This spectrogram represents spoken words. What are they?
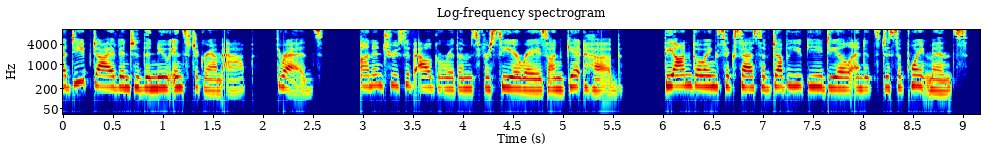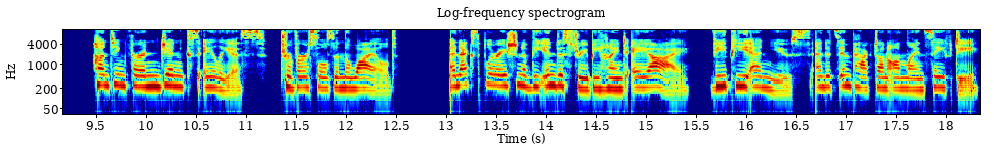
a deep dive into the new Instagram app, Threads, unintrusive algorithms for C arrays on GitHub, the ongoing success of WVDial and its disappointments, hunting for Nginx alias, traversals in the wild, an exploration of the industry behind AI, VPN use, and its impact on online safety,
